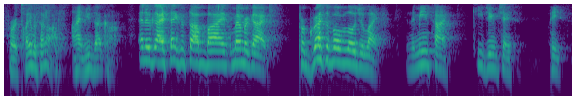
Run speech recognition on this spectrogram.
for 20% off. iamu.com. Anyway, guys, thanks for stopping by. Remember, guys, progressive overload your life. In the meantime, Keep dream chasing. Peace.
